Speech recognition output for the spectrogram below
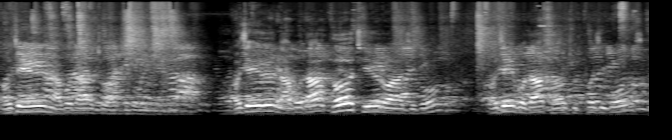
어제의 나보다 좋아지고, 어제의 나보다 더 지혜로워지고, 어제보다 더 깊어지고?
